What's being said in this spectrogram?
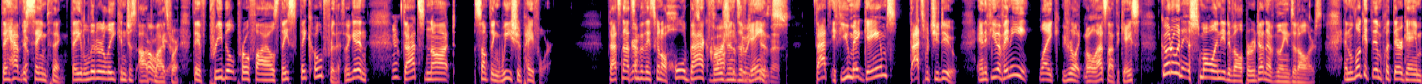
They have the same thing. They literally can just optimize yeah. for it. They have pre-built profiles. They they code for this. Again, that's not something we should pay for. That's not something that's going to hold back of versions of, doing games. business. That if you make games, that's what you do. And if you have any like, if you're like, no, that's not the case. Go to an, a small indie developer who doesn't have millions of dollars and look at them put their game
